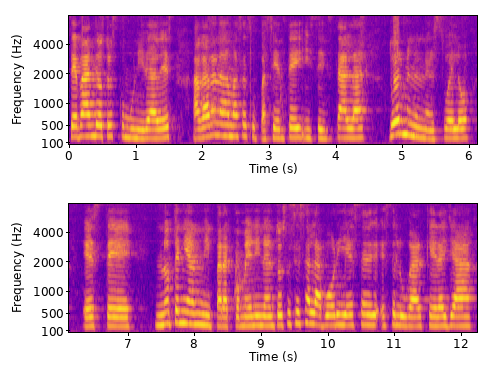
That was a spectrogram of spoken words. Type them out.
Se van de otras comunidades, agarran nada más a su paciente y se instalan, duermen en el suelo, este, no tenían ni para comer ni nada. Entonces esa labor y ese, ese lugar que era ya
